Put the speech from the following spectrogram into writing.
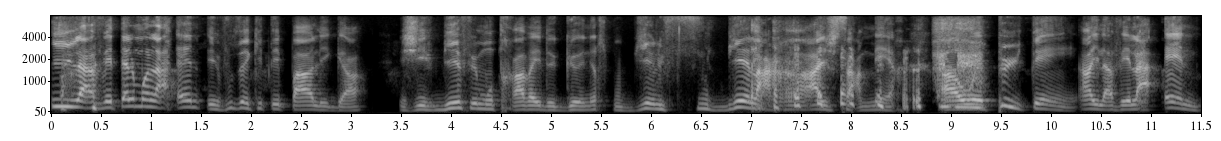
Il avait tellement la haine. Et vous inquiétez pas, les gars. J'ai bien fait mon travail de Gunners pour bien lui foutre bien la rage, sa mère. Ah ouais, putain. Ah, il avait la haine.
